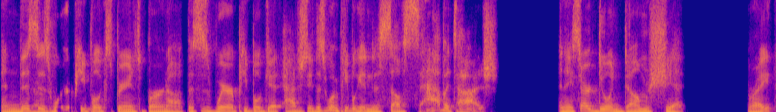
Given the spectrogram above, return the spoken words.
And this yeah. is where people experience burnout. This is where people get agitated. This is when people get into self sabotage and they start doing dumb shit. Right.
